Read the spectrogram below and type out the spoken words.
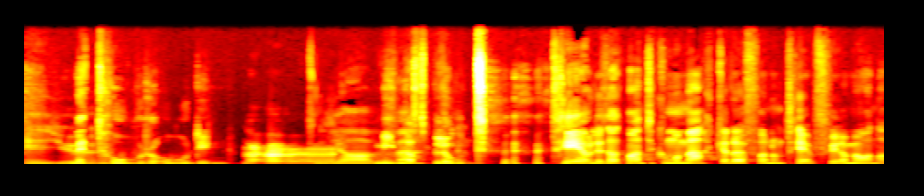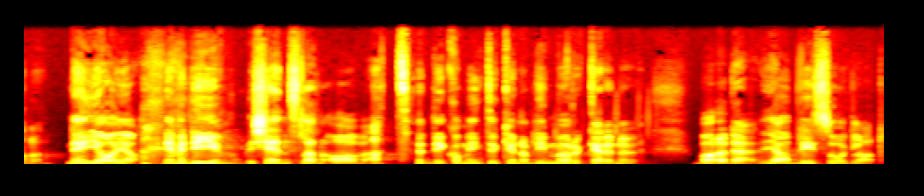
Ju... Med Tor och Odin. Ja, Midnattsblot. Trevligt att man inte kommer märka det förrän om tre, fyra månader. Nej, ja, ja. Nej, men det är ju känslan av att det kommer inte kunna bli mörkare nu. Bara där. Jag blir så glad.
